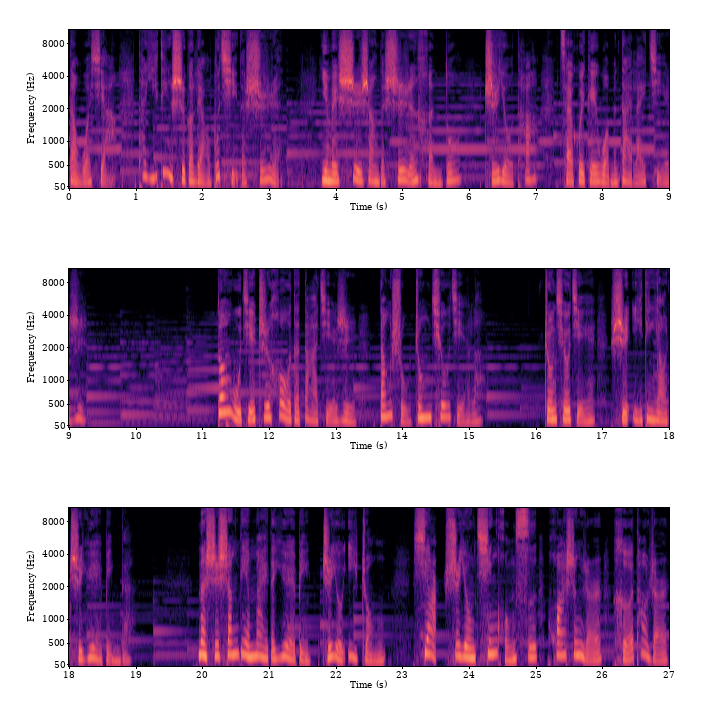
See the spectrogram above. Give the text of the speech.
但我想他一定是个了不起的诗人，因为世上的诗人很多，只有它才会给我们带来节日。端午节之后的大节日。当属中秋节了，中秋节是一定要吃月饼的。那时商店卖的月饼只有一种，馅儿是用青红丝、花生仁儿、核桃仁儿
